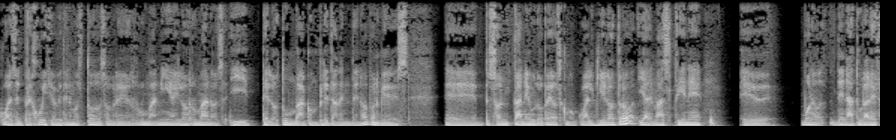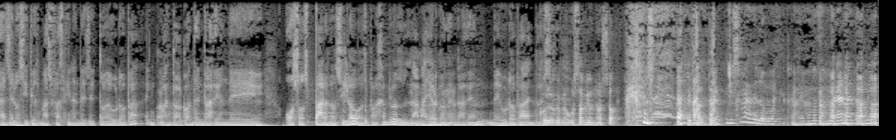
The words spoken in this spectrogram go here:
¿cuál es el prejuicio que tenemos todos sobre Rumanía y los rumanos? Y te lo tumba completamente, ¿no? Porque es, eh, son tan europeos como cualquier otro y además tiene, eh, bueno, de naturaleza es de los sitios más fascinantes de toda Europa en cuanto a concentración de osos pardos y lobos, por ejemplo, es la mayor mía. concentración de Europa. Con Entonces, lo que me gusta a mí un oso. Fíjate. Yo soy más de lobo, fíjate, como zamorana también.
